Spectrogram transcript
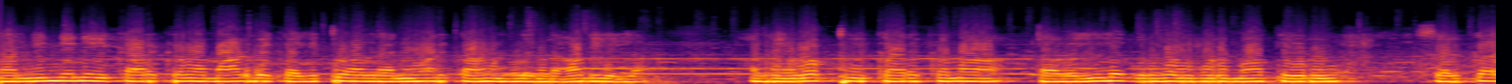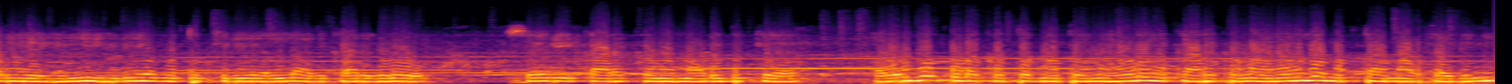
ನಾನು ನಿನ್ನೆನೇ ಈ ಕಾರ್ಯಕ್ರಮ ಮಾಡಬೇಕಾಗಿತ್ತು, ಆದರೆ ಅನಿವಾರ್ಯ ಕಾರಣಗಳಿಂದ ಆಗಲಿಲ್ಲ. ಆದರೆ ಇವತ್ತು ಈ ಕಾರ್ಯಕ್ರಮ ತಾವೆಲ್ಲ ಗುರುಗಳು ಗುರು ಮಾತೆಯರು, ಸರ್ಕಾರಿ ಇಲ್ಲಿ ಹಿರಿಯ ಮತ್ತು ಕಿರಿಯ ಎಲ್ಲ ಅಧಿಕಾರಿಗಳು ಸೇರಿ ಕಾರ್ಯಕ್ರಮ ಮಾಡಿದ್ದಕ್ಕೆ ಅವ್ರಿಗೂ ಕೂಡ ಕೃತಜ್ಞತೆಯನ್ನು ಹೇಳಿ ಈ ಕಾರ್ಯಕ್ರಮ ಇಲ್ಲಿಗೆ ಮುಕ್ತಾಯ ಮಾಡ್ತಾ ಇದ್ದೀನಿ.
